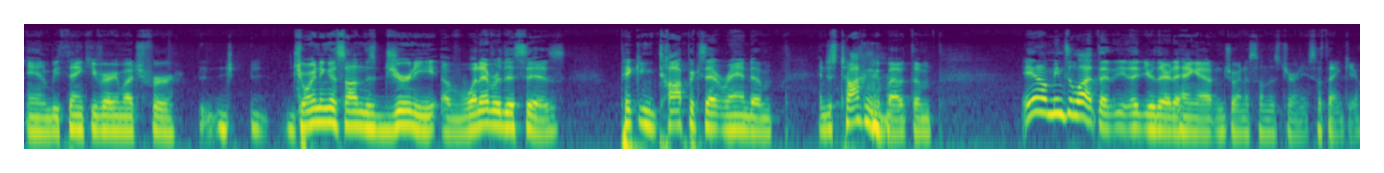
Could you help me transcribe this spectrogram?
and we thank you very much for j- joining us on this journey of whatever this is, picking topics at random and just talking about them. You know, it means a lot that, that you're there to hang out and join us on this journey. So thank you.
